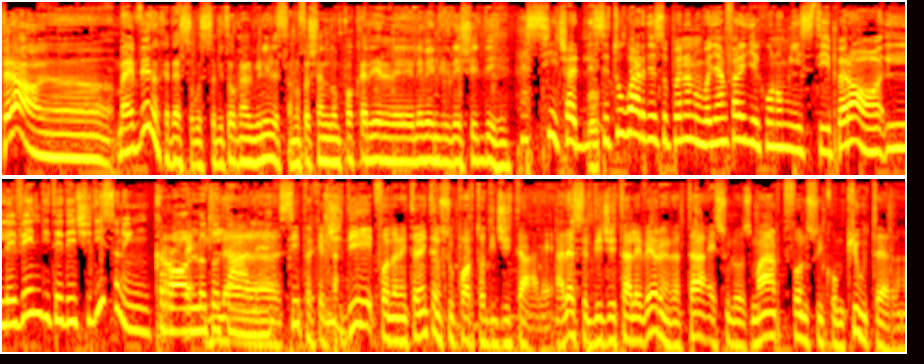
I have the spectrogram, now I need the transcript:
Però, eh, ma è vero che adesso questo ritorno al vinile stanno facendo un po' cadere le, le vendite dei CD? Eh sì, cioè se tu guardi adesso poi noi non vogliamo fare gli economisti, però le vendite dei CD sono in crollo Beh, il- totale. sì, perché il CD fondamentalmente è un supporto digitale. Adesso il digitale vero in realtà è sullo smartphone, sui computer.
